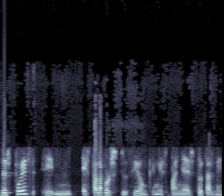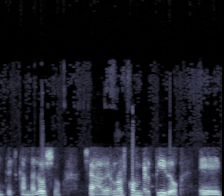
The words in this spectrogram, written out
Después eh, está la prostitución, que en España es totalmente escandaloso. O sea, habernos convertido eh,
